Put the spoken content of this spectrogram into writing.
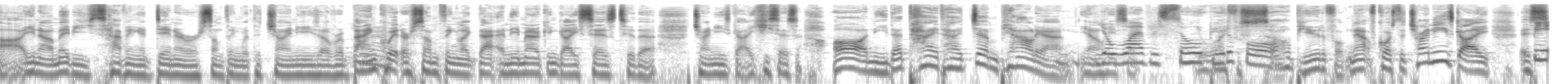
Uh, you know, maybe he's having a dinner or something with the Chinese over a banquet or something like that, and the American guy says to the Chinese guy, he says, "Oh, 你的太太真漂亮." You know, Your he said, wife is so your wife is beautiful. so beautiful. Now, of course, the Chinese guy is Being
